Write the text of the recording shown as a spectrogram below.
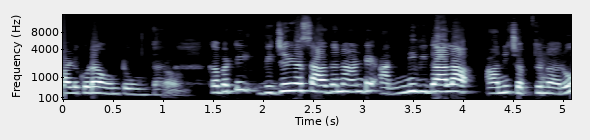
వాళ్ళు కూడా ఉంటూ ఉంటారు. కాబట్టి విజయ సాధన అంటే అన్ని విధాల అని చెప్తున్నారు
